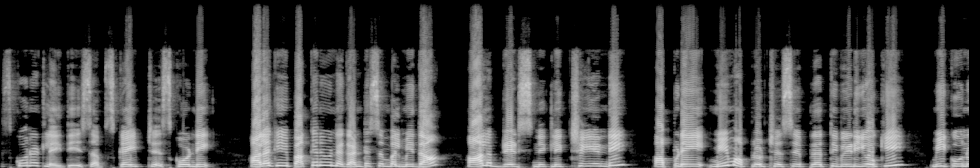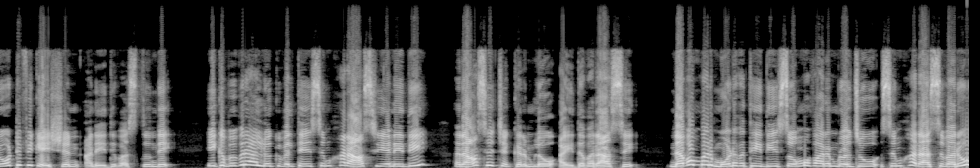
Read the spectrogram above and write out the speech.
చేసుకోనట్లయితే సబ్స్క్రైబ్ చేసుకోండి. అలాగే పక్కన ఉన్న గంట సింబల్ మీద ఆల్ అప్డేట్స్ని క్లిక్ చేయండి. అప్పుడే మేము అప్లోడ్ చేసే ప్రతి వీడియోకి మీకు నోటిఫికేషన్ అనేది వస్తుంది. ఇక వివరాల్లోకి వెళ్తే సింహరాశి అనేది రాశి చక్రంలో ఐదవ రాశి. నవంబర్ మూడవ తేదీ సోమవారం రోజు సింహరాశి వారు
